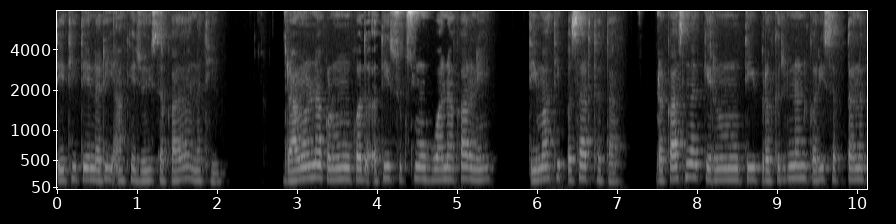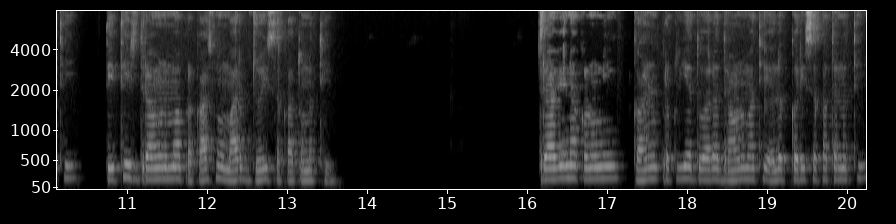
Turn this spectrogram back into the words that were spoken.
તેથી તે નરી આંખે જોઈ શકાતા નથી. દ્રાવણના કણોનું કદ અતિ સૂક્ષ્મ હોવાના કારણે તેમાંથી પસાર થતા પ્રકાશના કિરણોનું તે પ્રકીર્ણન કરી શકતા નથી, તેથી જ દ્રાવણમાં પ્રકાશનો માર્ગ જોઈ શકાતો નથી. દ્રાવ્યના કણોની ગાળણ પ્રક્રિયા દ્વારા દ્રાવણમાંથી અલગ કરી શકાતા નથી.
